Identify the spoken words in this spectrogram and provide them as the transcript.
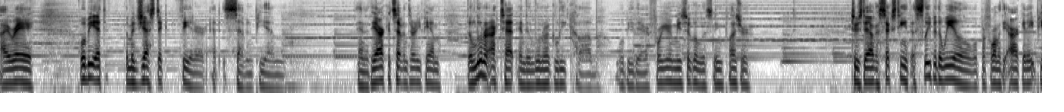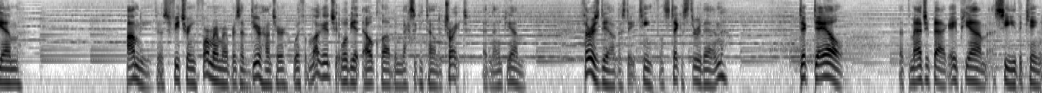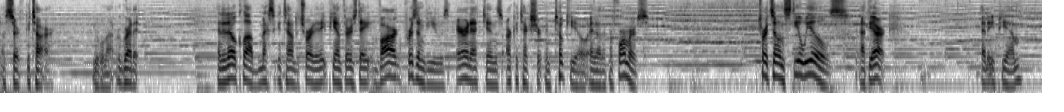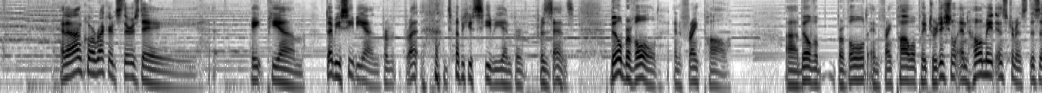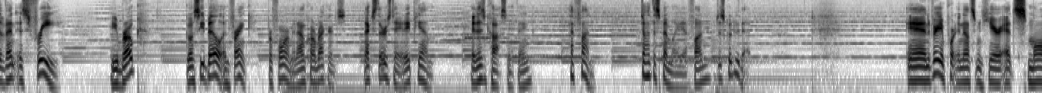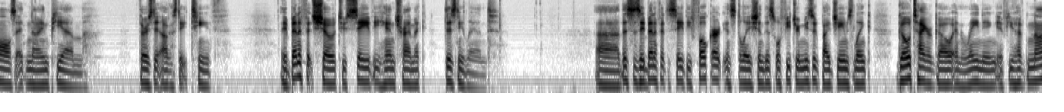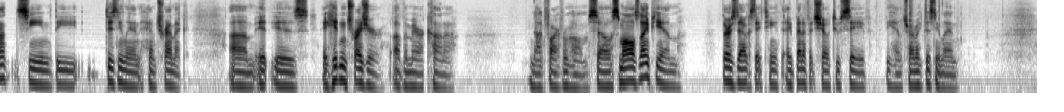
Ire, will be at the Majestic Theater at 7 p.m. And at the Ark at 7.30 p.m., the Lunar Octet and the Lunar Glee Club will be there for your musical listening pleasure. Tuesday, August 16th, Asleep at the Wheel will perform at the Ark at 8 p.m. Omni, there's featuring former members of Deer Hunter with luggage. It will be at El Club in Mexican Town, Detroit at 9 p.m. Thursday, August 18th. Let's take us through then. Dick Dale at the Magic Bag, 8 p.m. See the King of Surf Guitar. You will not regret it. And at O Club, Mexican Town, Detroit at 8 p.m. Thursday, Varg, Prism Views, Aaron Atkins, Architecture in Tokyo, and other performers. Detroit's own Steel Wheels at the Ark at 8 p.m. And at Encore Records Thursday, 8 p.m. WCBN pre- WCBN pre- presents Bill Brovold and Frank Pahl. Uh, Bill Brovold and Frank Pahl will play traditional and homemade instruments. This event is free. Are you broke? Go see Bill and Frank perform at Encore Records next Thursday at 8 p.m. It doesn't cost anything. Have fun. Don't have to spend money to have fun. Just go do that. And very important announcement here at Smalls at 9 p.m. Thursday, August 18th. A benefit show to save the Hamtramck Disneyland. Uh, this is a benefit to save the folk art installation. This will feature music by James Link, Go Tiger Go, and Raining. If you have not seen the Disneyland Hamtramck, um, it is a hidden treasure of Americana, not far from home. So, Smalls, 9 p.m., Thursday, August 18th, a benefit show to save the Hamtramck Disneyland.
